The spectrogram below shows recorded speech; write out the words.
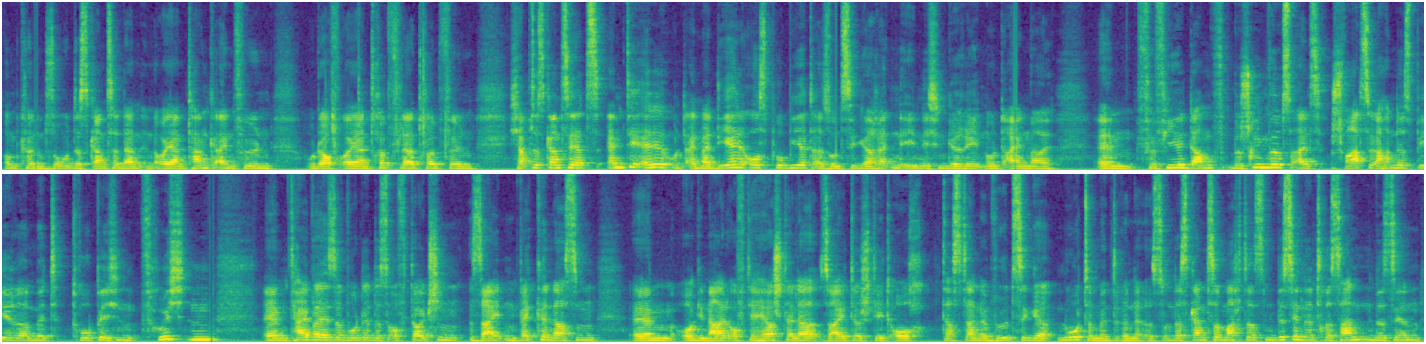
und könnt so das Ganze dann in euren Tank einfüllen oder auf euren Tröpfler tröpfeln. Ich habe das Ganze jetzt MTL und einmal DL ausprobiert, also in zigarettenähnlichen Geräten und einmal ähm, für viel Dampf. Beschrieben wird es als schwarze Johannisbeere mit tropischen Früchten. Ähm, teilweise wurde das auf deutschen Seiten weggelassen. Ähm, original auf der Herstellerseite steht auch, dass da eine würzige Note mit drin ist. Und das Ganze macht es ein bisschen interessant, ein bisschen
